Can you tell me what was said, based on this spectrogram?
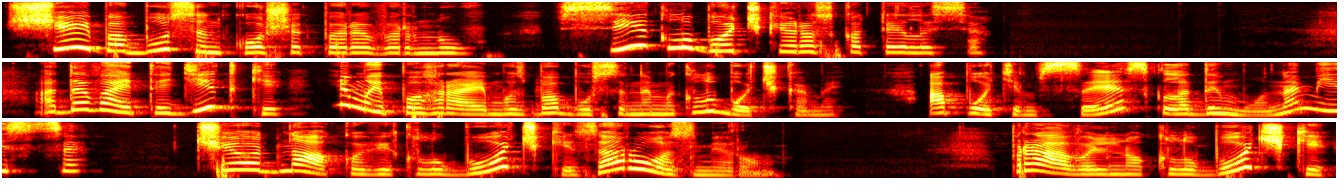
Ще й бабусин кошик перевернув. Всі клубочки розкотилися. А давайте, дітки, і ми пограємо з бабусиними клубочками, а потім все складемо на місце. Чи однакові клубочки за розміром? Правильно, клубочки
